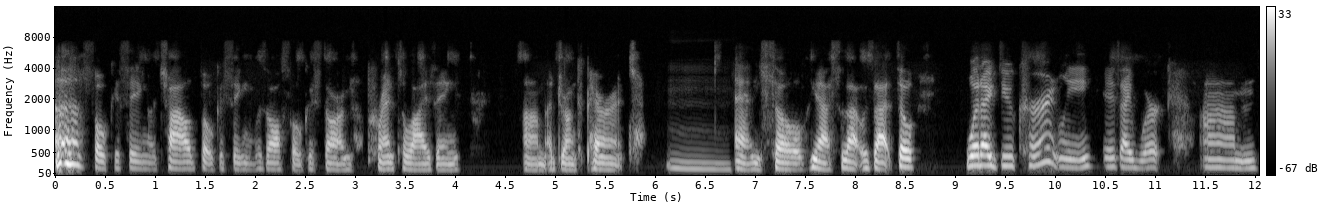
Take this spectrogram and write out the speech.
focusing or child focusing. It was all focused on parentalizing um, a drunk parent. Mm. And so, yeah, so that was that. So, what I do currently is I work. Um,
